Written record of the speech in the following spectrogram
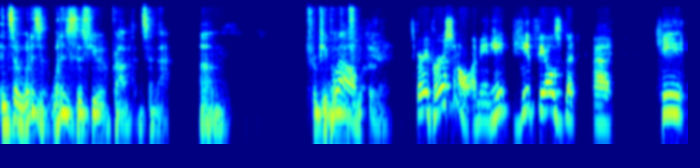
And so, what is what is his view of providence in that? Um, for people well, it's very personal. I mean, he he feels that uh, he.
